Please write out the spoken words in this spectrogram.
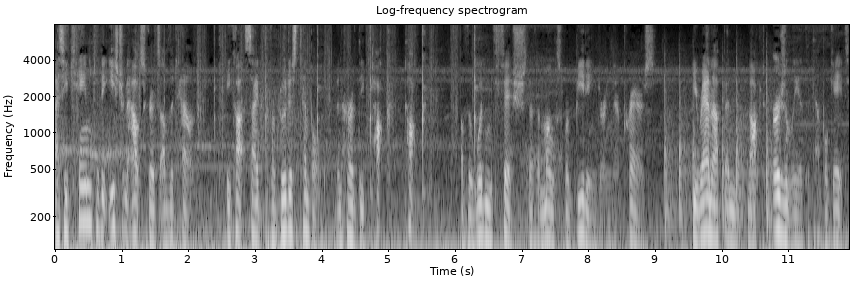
As he came to the eastern outskirts of the town, he caught sight of a Buddhist temple and heard the tok tok of the wooden fish that the monks were beating during their prayers. He ran up and knocked urgently at the temple gate,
